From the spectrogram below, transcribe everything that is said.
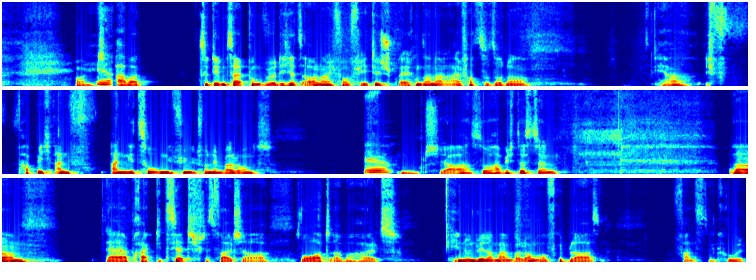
und, Ja. Aber zu dem Zeitpunkt würde ich jetzt auch noch nicht vom Fetisch sprechen, sondern einfach zu so einer, ja, ich habe mich an, angezogen gefühlt von den Ballons. Ja. Und ja, so habe ich das dann, ähm, ja, praktiziert ist das falsche Wort, aber halt hin und wieder mal einen Ballon aufgeblasen. Fand's den cool.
